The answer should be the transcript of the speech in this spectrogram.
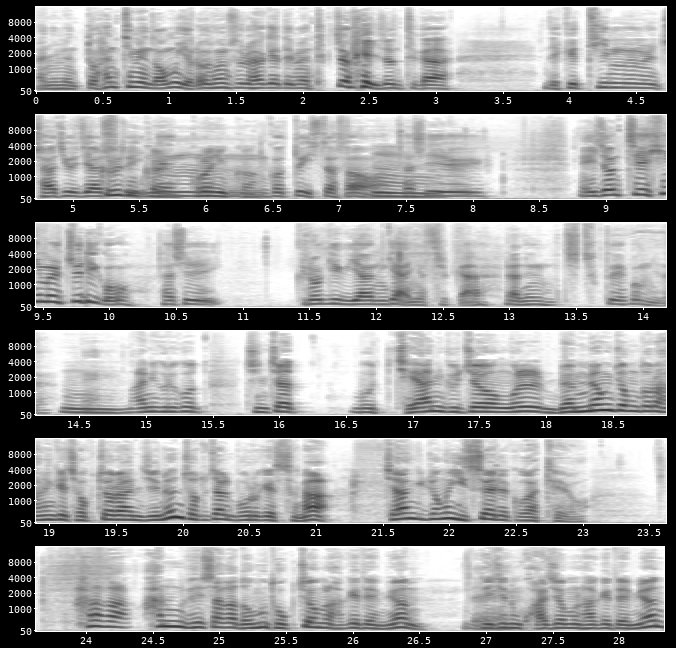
아니면 또 한 팀에 너무 여러 선수를 하게 되면 특정 에이전트가 이제 그 팀을 좌지우지할 그러니까요. 수도 있는 그러니까. 것도 있어서 음. 사실 에이전트의 힘을 줄이고 사실 그러기 위한 게 아니었을까라는 추측도 해봅니다. 음, 네. 아니 그리고 진짜 뭐 제한 규정을 몇 명 정도로 하는 게 적절한지는 저도 잘 모르겠으나 제한 규정은 있어야 될 것 같아요. 하나가 한 회사가 너무 독점을 하게 되면 네. 내지는 과점을 하게 되면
